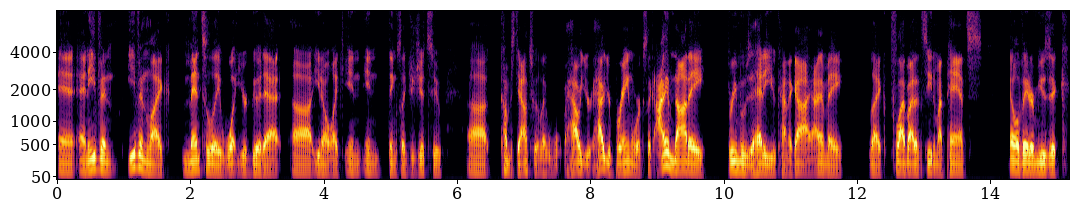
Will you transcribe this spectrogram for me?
and and even even like mentally what you're good at, uh, you know, like in in things like jujitsu, uh, comes down to it, like how your how your brain works. Like I am not a three moves ahead of you kind of guy. I am a like fly by the seat of my pants, elevator music,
